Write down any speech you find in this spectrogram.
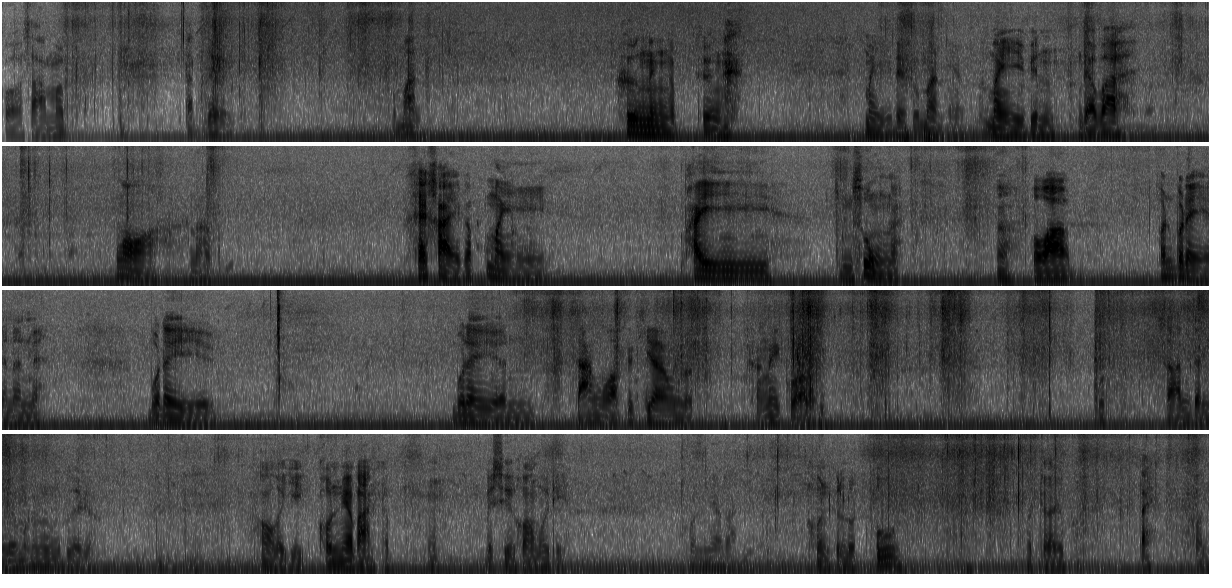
ก่อสามครับ ตัดได้ประมาณครึ่งหนึ่งครับครึ่งไม่เดินประมาณนี้ครับไม่เป็นเดี๋ยวว่าง่อนะครับคล้ายๆกับไม่ไผ่กิมสุ่งนะเออเพราะว่ามันบ่ได้อันนั่นไหมบ่ได้บ่ได้ อันสร้างออกคือเคลียร์มันแบบข้างในกว่าสารกันอยู่มันเบื่ออยู่เฮาก็สิคนเมียบ้านครับอืมไปซื้อของพอดีคนเมียบ้านคนขึ้นรถปูนรถเจอทุกคนไปคน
